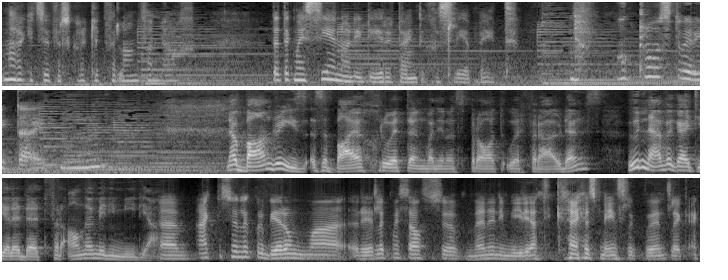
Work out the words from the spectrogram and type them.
Maar ek het so verskriklik verlang vandag dat ek my seun na die dieretuin toe gesleep het. Al klaar storie tyd. Hmm. Nou boundaries is 'n baie groot ding wanneer ons praat oor verhoudings. Hoe navigate julle dit veral nou met die media? Ehm um, ek persoonlik probeer om maar redelik myself so min in die media te kry as menslik moontlik. Ek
